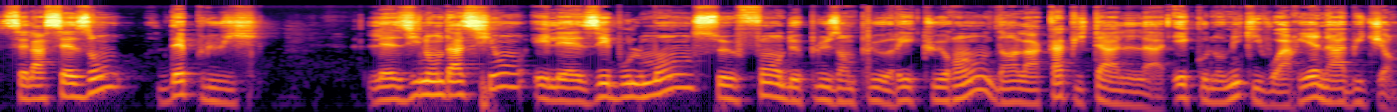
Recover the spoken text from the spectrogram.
C'est la saison des pluies. Les inondations et les éboulements se font de plus en plus récurrents dans la capitale économique ivoirienne à Abidjan.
